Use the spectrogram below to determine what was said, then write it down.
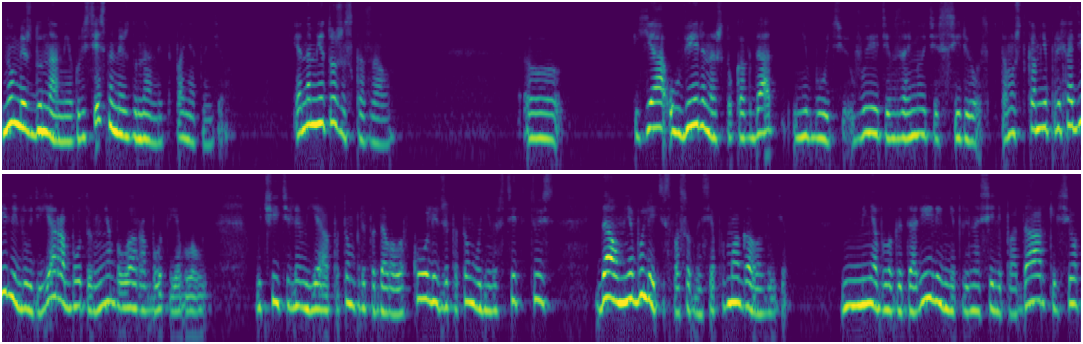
Ну, между нами. Я говорю, естественно, между нами, это понятное дело. И она мне тоже сказала э, я уверена, что когда-нибудь вы этим займетесь всерьез. Потому что ко мне приходили люди, я работаю, у меня была работа, я была учителем, я потом преподавала в колледже, потом в университете. То есть, да, у меня были эти способности, я помогала людям. Меня благодарили, мне приносили подарки, все.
